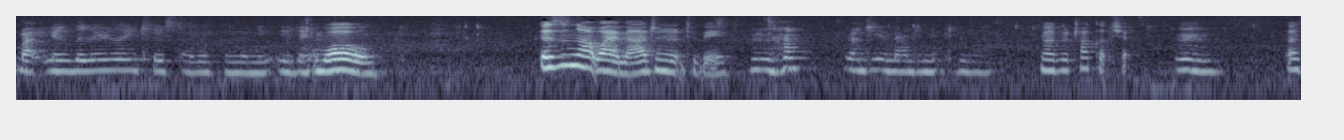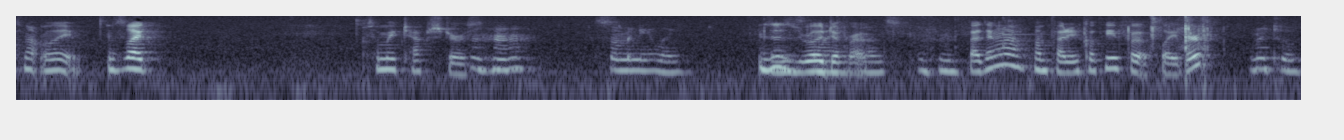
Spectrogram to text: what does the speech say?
but you literally taste everything when you eat it. Whoa. This is not what I imagined it to be. what do you imagine it to be like? Like a chocolate chip. Mm. That's not really. It's like so many textures. hmm So many like. This is really different. Mhm. But I think the confetti cookie for the flavor Me too.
